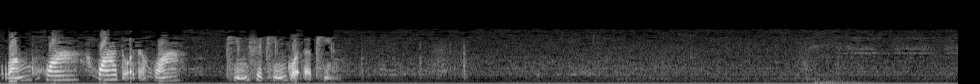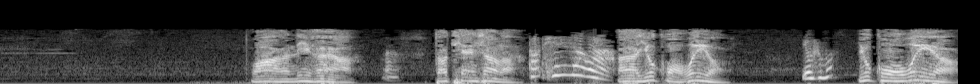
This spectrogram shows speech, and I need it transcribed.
王花花朵的花，苹是苹果的苹。哇，很厉害啊！嗯。到天上了到天上了，啊，有果位哦，有什么有果味啊。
